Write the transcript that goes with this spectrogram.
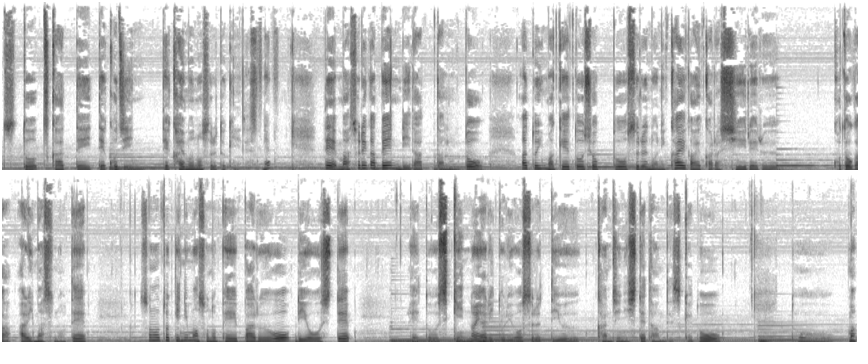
ずっと使っていて個人で買い物する時にですね。でまあそれが便利だったのとあと今系統ショップをするのに海外から仕入れることがありますのでその時にもそのペイパルを利用して、えーと、資金のやり取りをするっていう感じにしてたんですけどとまあ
